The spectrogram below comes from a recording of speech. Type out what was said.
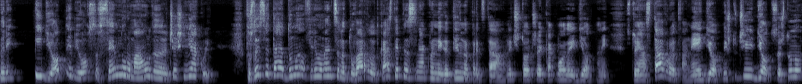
Нали, идиот е било съвсем нормално да наречеш някой. Впоследствие тази дума в един момент се натоварва до така степен с някаква негативна представа, нали, че той човек как може да е идиот. Нали. Стоян Ставро е това, не е идиот, нищо, че е идиот също, но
